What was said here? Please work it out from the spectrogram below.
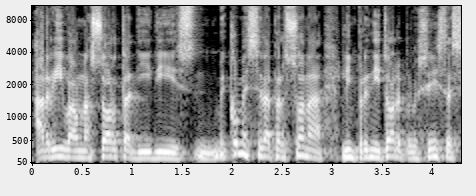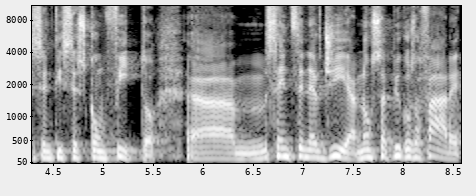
Arriva una sorta di, di, come se la persona, l'imprenditore, il professionista si sentisse sconfitto, uh, senza energia, non sa più cosa fare.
